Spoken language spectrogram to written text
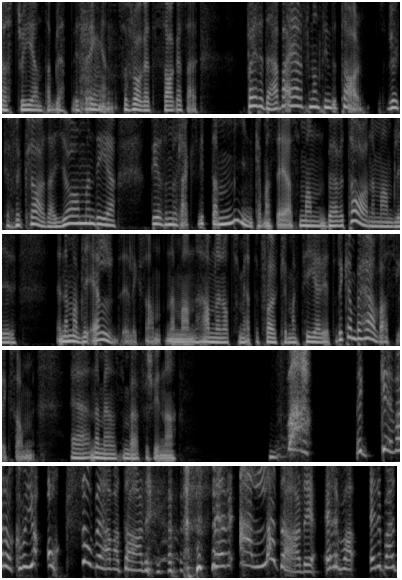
östrogentablett vid sängen så frågade jag Saga så här, vad är det där? Vad är det för någonting du tar? Så försökte jag förklara, så här, ja men det, det är som en slags vitamin kan man säga som man behöver ta när man blir när man blir äldre, liksom, när man hamnar i något som heter förklimakteriet. Och det kan behövas liksom, eh, när mensen börjar försvinna. Va? Men gud, vadå, kommer jag också behöva ta det? Behöver alla ta det? Eller bara, är det bara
